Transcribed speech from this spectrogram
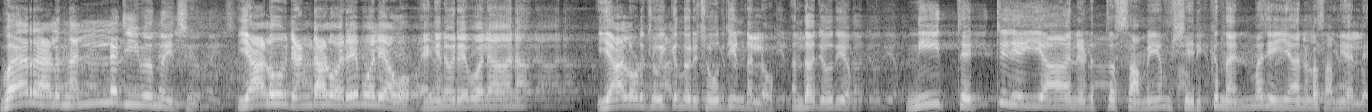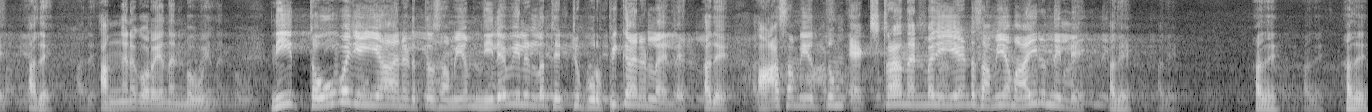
വേറൊരാൾ നല്ല ജീവിതം നയിച്ച് ഇയാളും രണ്ടാളും ഒരേപോലെ ആവോ എങ്ങനെ ഒരേപോലെ ആകാനാ? ഇയാളോട് ചോദിക്കുന്ന ഒരു ചോദ്യം ഉണ്ടല്ലോ. എന്താ ചോദ്യം? നീ തെറ്റ് ചെയ്യാനെടുത്ത സമയം ശരിക്കും നന്മ ചെയ്യാനുള്ള സമയമല്ലേ? അതെ. അങ്ങനെ കുറേ നന്മ പോയി. നീ തൗവ ചെയ്യാനെടുത്ത സമയം നിലവിലുള്ള തെറ്റ് പൊറപ്പിക്കാനുള്ളതല്ലേ? അതെ. ആ സമയത്തും എക്സ്ട്രാ നന്മ ചെയ്യേണ്ട സമയമായിരുന്നില്ലേ? അതെ. അതെ. അതെ.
